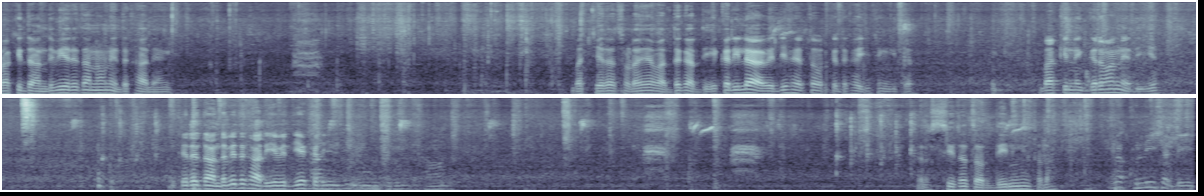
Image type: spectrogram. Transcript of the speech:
ਬਾਕੀ ਦੰਦ ਵੀ ਇਹਦੇ ਤੁਹਾਨੂੰ ਹੁਣੇ ਦਿਖਾ ਦਿਆਂਗੇ। ਬੱਚੇ ਦਾ ਥੋੜਾ ਜਿਹਾ ਵੱਧ ਕਰਦੀ। ਹੈ ਕਰੀ ਲੈ ਜੀ, ਫਿਰ ਤੋੜ ਕੇ ਦਿਖਾਈ ਚੰਗੀ ਤਰ੍ਹਾਂ। ਬਾਕੀ ਨਿੱਗਰ ਵਾਨੇ ਦੀ ਆ। ਤੇਰੇ ਦੰਦ ਵੀ ਦਿਖਾ ਰਹੀ ਹੈ ਵੀਰ ਜੀ ਰੱਸੀ ਤਾਂ ਤੁਰਦੀ ਨਹੀਂ ਥੋੜਾ ਇਹਨਾਂ ਖੁੱਲੀ ਛੱਡੀ।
